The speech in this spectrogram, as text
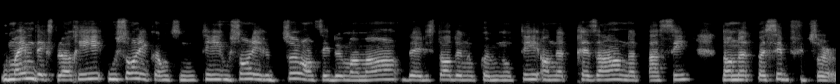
ou même d'explorer où sont les continuités, où sont les ruptures entre ces deux moments de l'histoire de nos communautés en notre présent, notre passé, dans notre possible futur.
